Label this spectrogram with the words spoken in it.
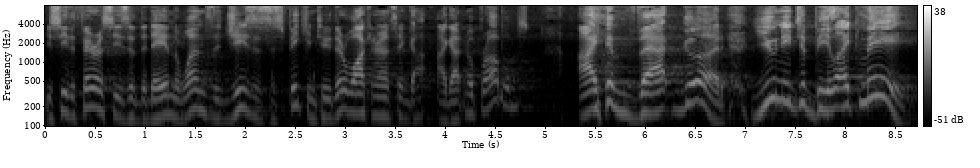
You see, the Pharisees of the day and the ones that Jesus is speaking to, they're walking around saying, I got no problems. I am that good. You need to be like me.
